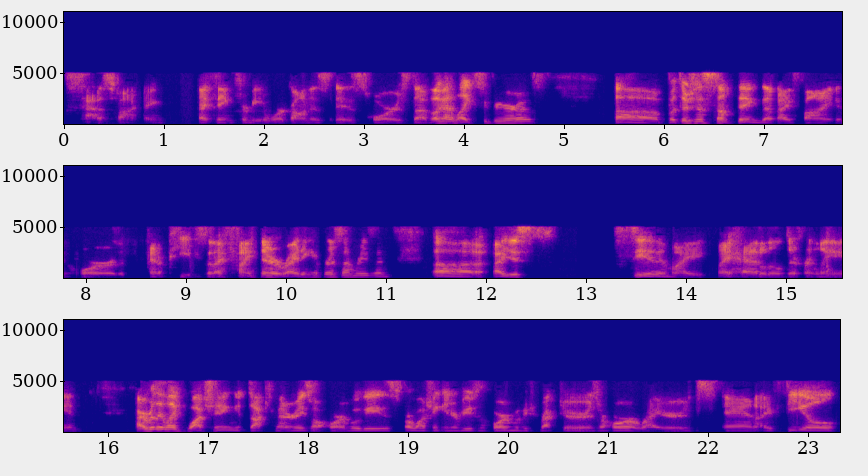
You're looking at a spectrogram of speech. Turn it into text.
satisfying. I think for me to work on is is horror stuff. Like I like superheroes, uh, but there's just something that I find in horror, the kind of peace that I find there writing it for some reason. Uh, I just see it in my my head a little differently, and I really like watching documentaries on horror movies or watching interviews with horror movie directors or horror writers, and I feel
